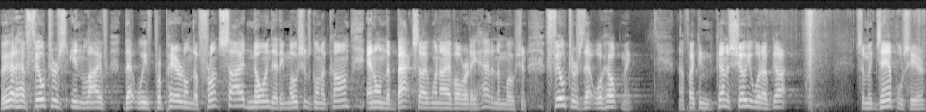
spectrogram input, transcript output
We got to have filters in life that we've prepared on the front side, knowing that emotion's going to come, and on the back side when I've already had an emotion. Filters that will help me. Now, if I can kind of show you what I've got, some examples here.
